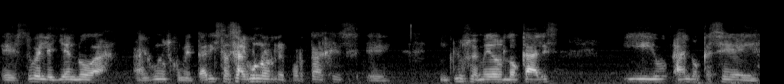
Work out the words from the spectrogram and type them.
estuve leyendo a, algunos comentaristas, algunos reportajes, incluso de medios locales, y a lo que se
